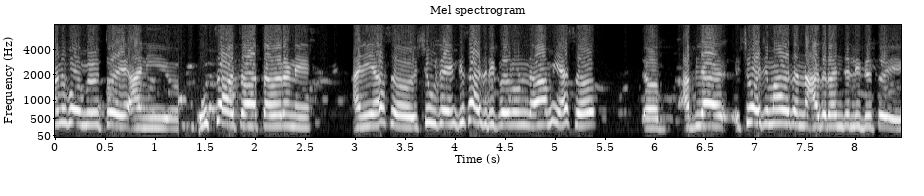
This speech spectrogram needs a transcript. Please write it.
अनुभव मिळतोय आणि उत्सवाचं वातावरण आहे. आणि असं शिवजयंती साजरी करून आम्ही असं आपल्या शिवाजी महाराजांना आदरांजली देतोय.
